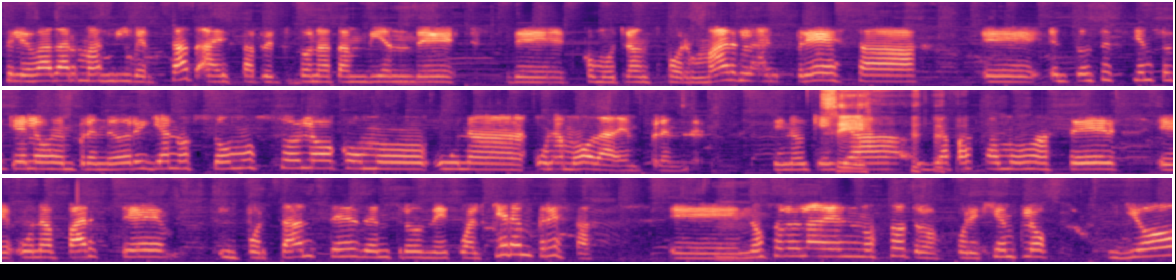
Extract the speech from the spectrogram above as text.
se le va a dar más libertad a esa persona también de, de cómo transformar la empresa. Eh, entonces siento que los emprendedores ya no somos solo como una, una moda de emprender, sino que ya, ya pasamos a ser eh, una parte importante dentro de cualquier empresa, eh, mm. no solo la de nosotros. Por ejemplo, yo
